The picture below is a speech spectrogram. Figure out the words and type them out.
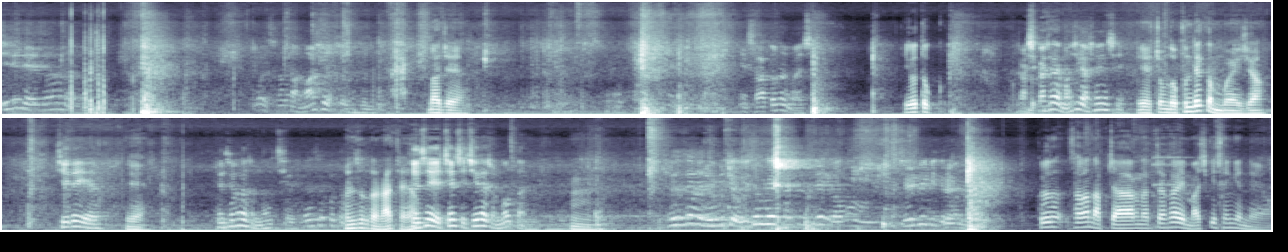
질에 대해서는 맛이 없어서 맞아요. 그냥 사건은 맛있어. 이것도 까시까시하게 맛이 가셔야지. 예, 좀 높은 데건 뭐이죠? 질에 예. 현세보다 좀 낫지. 현수보다 낮아요? 현세 전체 질에 좀 높다니까. 음. 현세는 여기 저 의성매달 순대리 가보면 절벽이더라고. 그런 사과 납작 납작하게 맛있게 생겼네요.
